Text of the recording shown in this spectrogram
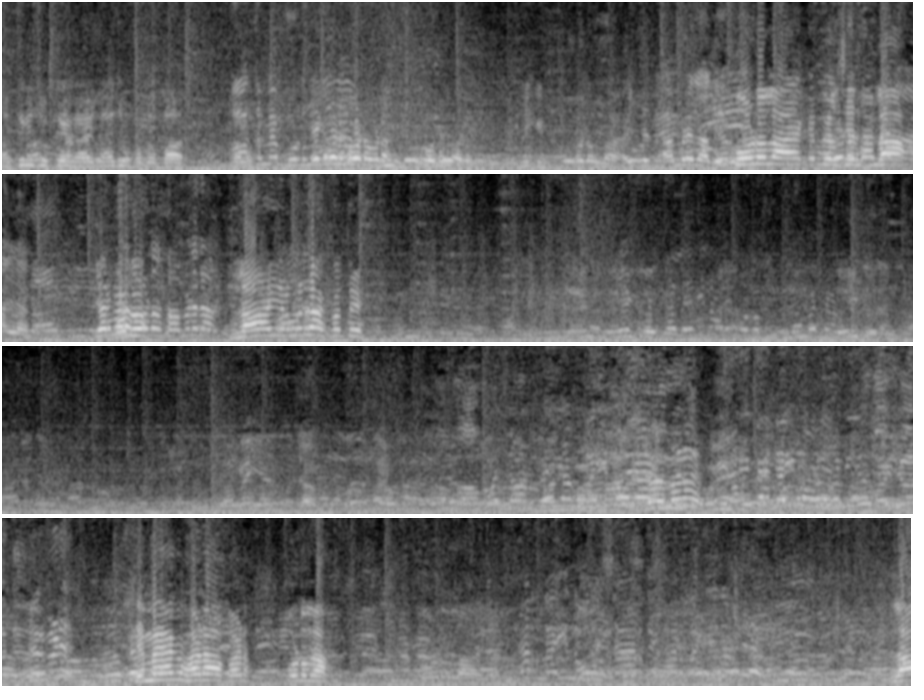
ਹੱਥ ਨਹੀਂ ਚੁੱਕੇਗਾ ਲਾ ਜੋ ਫੋਟੋ ਬਾਹਰ। ਫੋਟੋ ਲਾ ਕੇ ਦਿਲ ਸਿਰ ਲਾ। ਯਾਰ। ਮੈਂ ਫੋਟੋ ਸਾਹਮਣੇ ਰੱਖ ਲਾ ਯਾਰ ਮੈਂ ਰੱਖ ਉੱਤੇ। ਤੇ ਮੈਂ ਕਿ ਫੜਾ, ਫੜ, ਫੋਟੋ ਲਾ। ਲਾ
